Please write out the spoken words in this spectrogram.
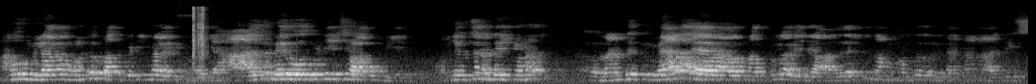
அனுபவம் இல்லாதவங்க வந்து பத்து பெட்டிக்கு மேல வைக்க கூடாது அ- அதுக்கு வேற ஒரு பெட்டி வச்சு வளர்க்க முடியாது. குறைஞ்சபட்சம் ரெண்டு வைக்கணும் ரெண்டுக்கு மேல ஒரு பத்துக்குள்ள வைக்கலாம். அது வரைக்கும் நமக்கு வந்து ஒரு கரெக்டான அட்வைஸ்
